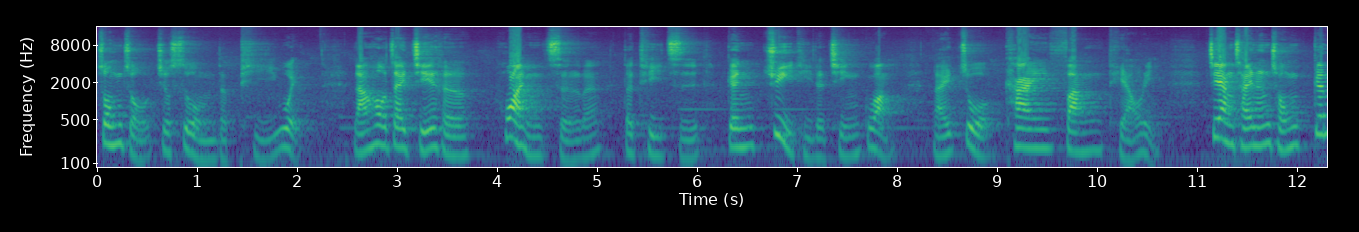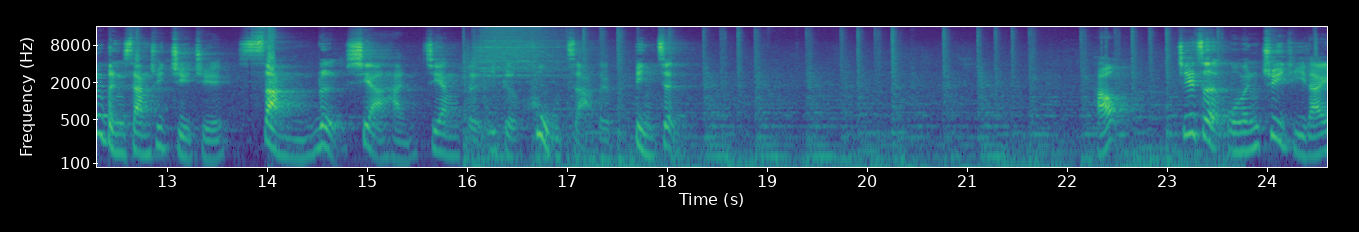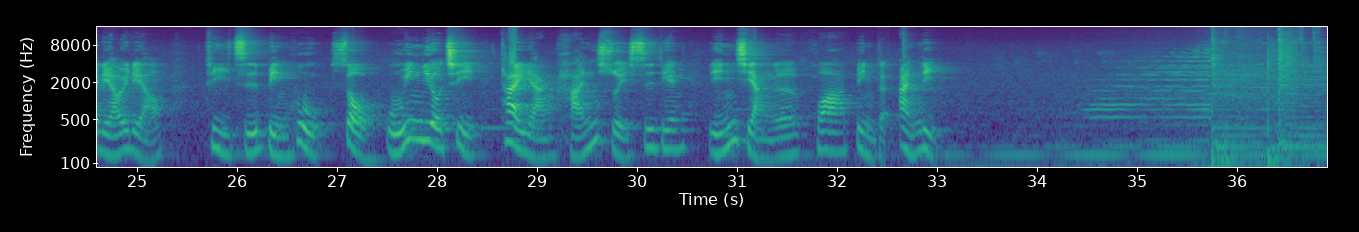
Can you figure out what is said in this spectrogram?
中轴就是我们的脾胃，然后再结合患者呢的体质跟具体的情况来做开方调理。这样才能从根本上去解决上热下寒这样的一个复杂的病症。好，接着我们具体来聊一聊体质禀赋受五运六气、太阳寒水湿天影响而发病的案例。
